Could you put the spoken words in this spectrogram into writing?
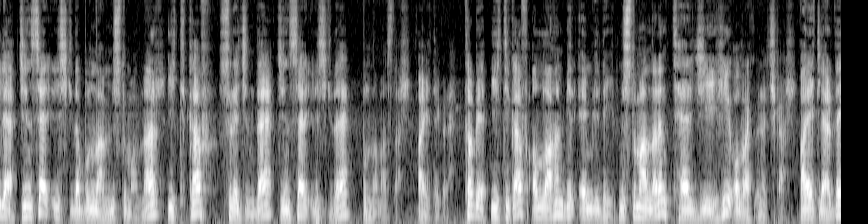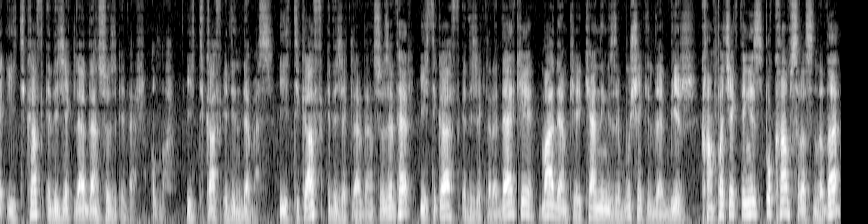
eşleriyle cinsel ilişkide bulunan Müslümanlar itikaf sürecinde cinsel ilişkide bulunamazlar ayete göre. Tabi itikaf Allah'ın bir emri değil. Müslümanların tercihi olarak öne çıkar. Ayetlerde itikaf edeceklerden söz eder Allah. İtikaf edin demez. İtikaf edeceklerden söz eder. İtikaf edeceklere der ki madem ki kendinizi bu şekilde bir kampa çektiniz bu kamp sırasında da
